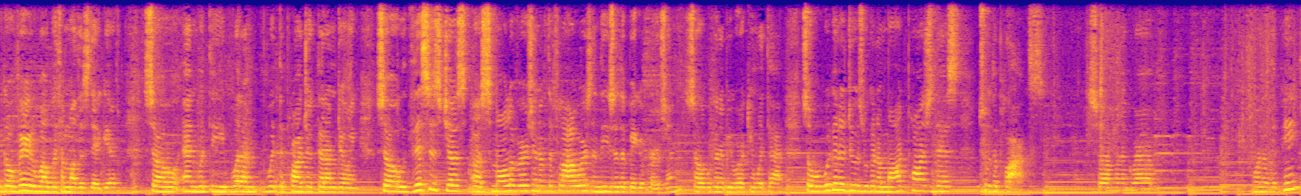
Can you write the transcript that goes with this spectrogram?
go very well with a Mother's Day gift. So, and with the what I'm with the project that I'm doing. So this is just a smaller version of the flowers, and these are the bigger version. So we're going to be working with that. So what we're going to do is we're going to Mod Podge this to the plaques. So I'm going to grab one of the pink,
